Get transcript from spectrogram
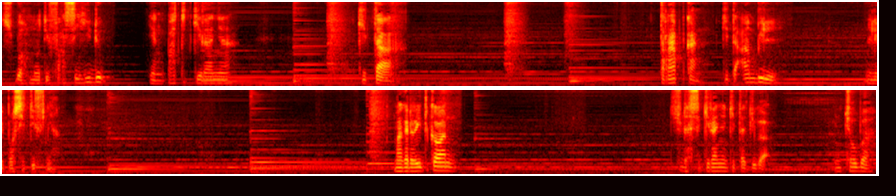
sebuah motivasi hidup yang patut kiranya kita terapkan, kita ambil nilai positifnya. Maka dari itu kawan, sudah sekiranya kita juga mencoba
